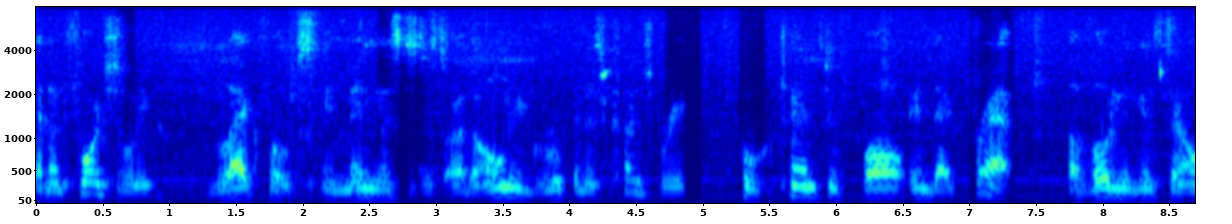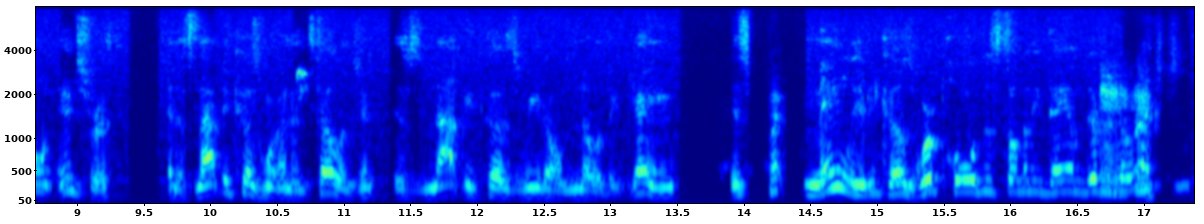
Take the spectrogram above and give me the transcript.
And unfortunately, black folks in many instances are the only group in this country who tend to fall in that trap of voting against their own interests. And it's not because we're unintelligent, it's not because we don't know the game. It's mainly because we're pulled in so many damn different Mhm. directions.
